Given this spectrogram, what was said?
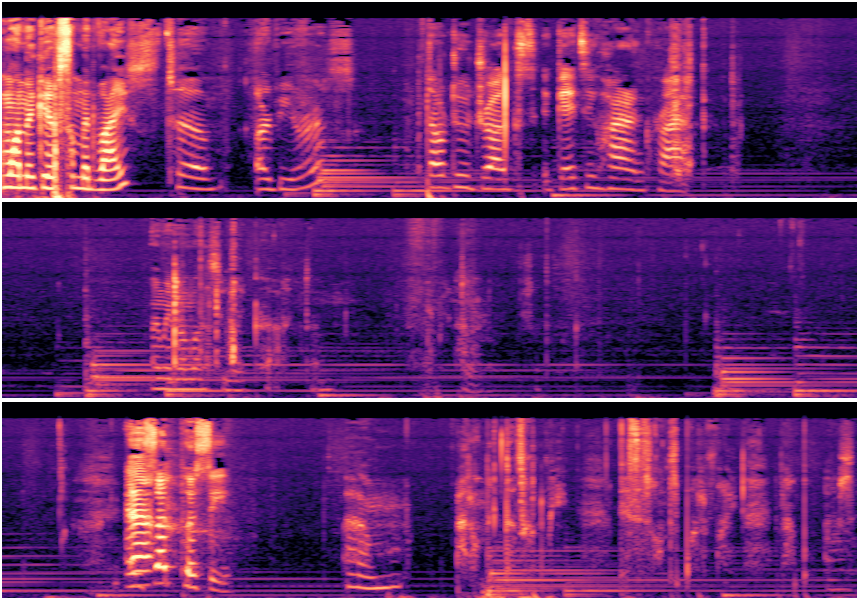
want to give some advice to our viewers? Don't do drugs. It gets you high on crack. I mean, unless you like crack, then. And Uh, suck pussy. Um, I don't think that's gonna be. This is on Spotify and Apple Music.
